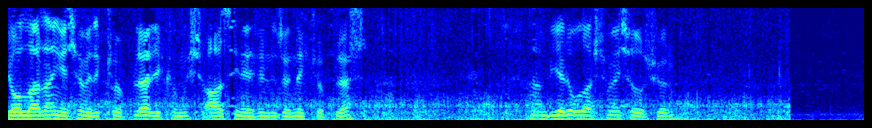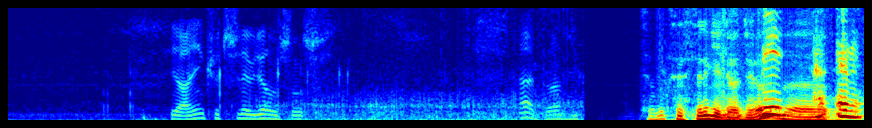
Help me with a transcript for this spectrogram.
Yollardan geçemedik. Köprüler yıkılmış. Asi Nehri'nin üzerindeki köprüler. Ben bir yere ulaşmaya çalışıyorum. Ya en kötüsü ne biliyor musunuz? Her taraf Çığlık sesleri geliyor diyor. Bir Ee, evet.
